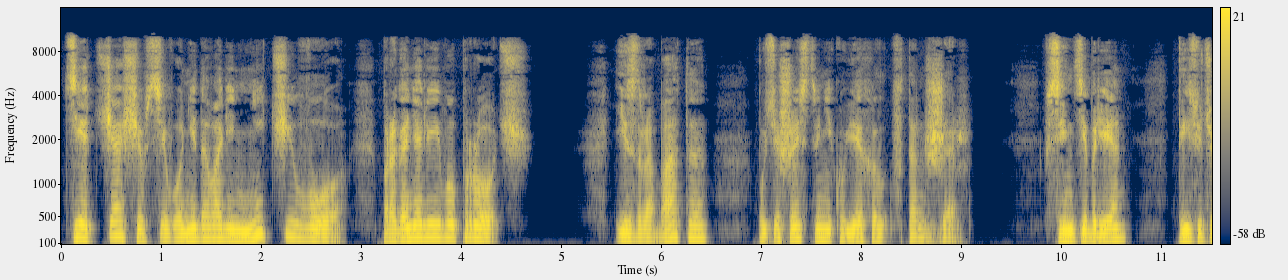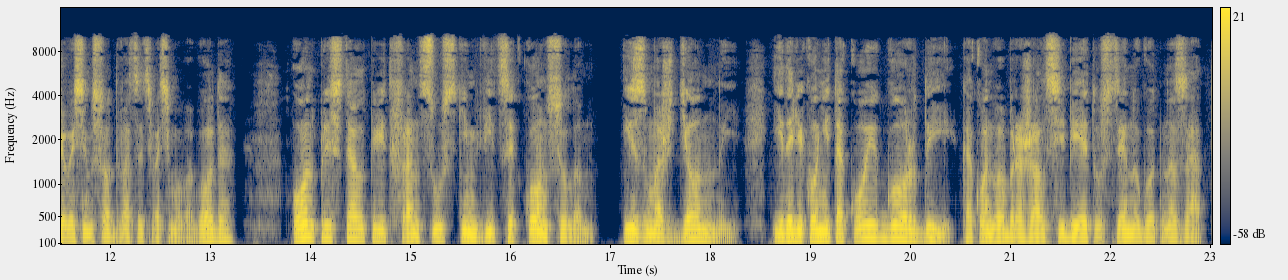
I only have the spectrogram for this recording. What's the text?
Те чаще всего не давали ничего, прогоняли его прочь. Из Рабата путешественник уехал в Танжер. В сентябре 1828 года он пристал перед французским вице-консулом, изможденный и далеко не такой гордый, как он воображал себе эту сцену год назад.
